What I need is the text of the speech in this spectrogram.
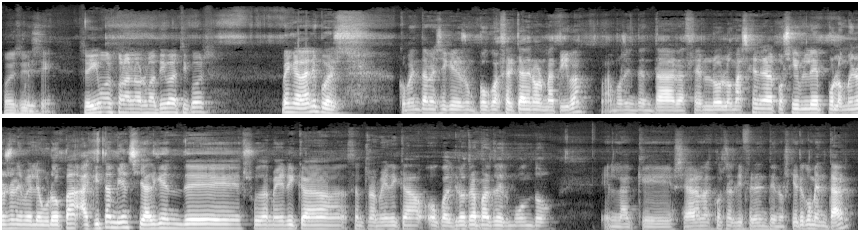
pues, sí. pues sí. ¿Seguimos con la normativa, chicos? Venga, Dani, pues Coméntame si quieres un poco acerca de normativa. Vamos a intentar hacerlo lo más general posible, por lo menos a nivel Europa. Aquí también, si alguien de Sudamérica, Centroamérica o cualquier otra parte del mundo en la que se hagan las cosas diferentes nos quiere comentar,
